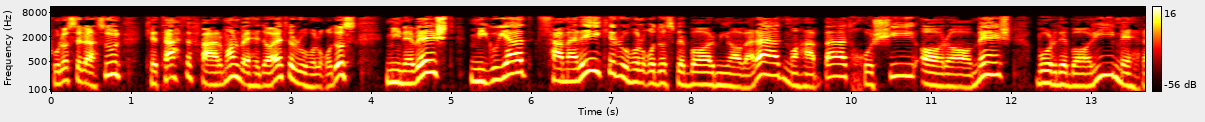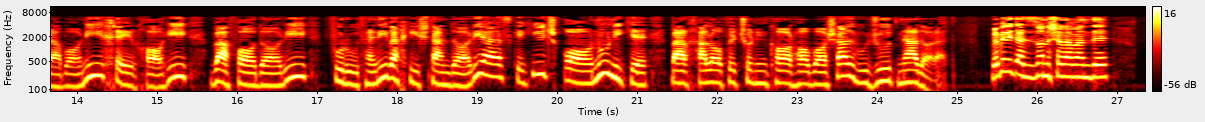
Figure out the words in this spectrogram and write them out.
پولس رسول که تحت فرمان و هدایت روح القدس می نوشت می‌گوید ثمره ای که روح القدس به بار می آورد محبت، خوشی، آرامش، بردباری، مهربانی، خیرخواهی، وفاداری، فروتنی و خیشتنداری است که هیچ قانونی که برخلاف چنین کارها باشد وجود ندارد. ببینید عزیزان شنونده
